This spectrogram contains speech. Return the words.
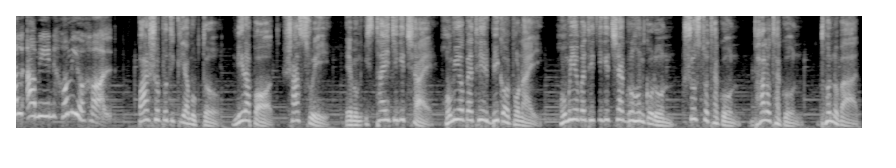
আল আমিন হোমিও হল। পার্শ্ব প্রতিক্রিয়া মুক্ত নিরাপদ সাশ্রয়ী এবং স্থায়ী চিকিৎসায় হোমিওপ্যাথির বিকল্প নাই। হোমিওপ্যাথি চিকিৎসা গ্রহণ করুন সুস্থ থাকুন ভালো থাকুন। ধন্যবাদ।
